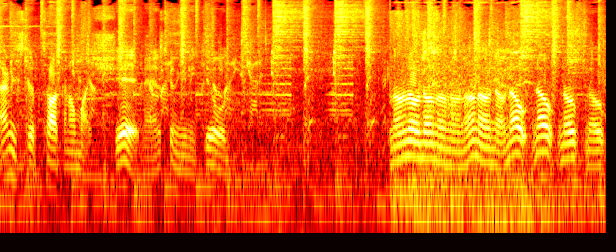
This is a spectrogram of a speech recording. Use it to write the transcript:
I need to stop talking all my shit, man. It's gonna get me killed. No, no, no, no, no, no, no, no, no, no, no, no.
